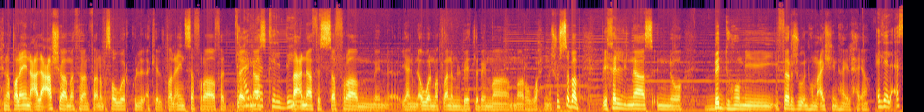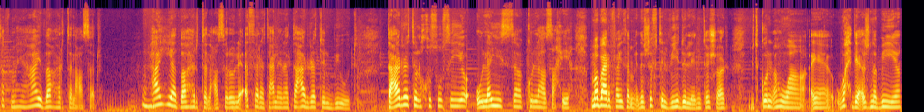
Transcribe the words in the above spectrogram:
إحنا طالعين على عشاء مثلا فأنا بصور ندور كل الأكل. طالعين سفرة فتلاقي ناس معنا في السفرة من يعني من أول ما طلعنا من البيت لبين ما ما روحنا. شو السبب بيخلي الناس إنه بدهم يفرجوا إنهم عايشين هاي الحياة؟ للأسف ما هي هاي ظاهرة العصر. هاي هي ظاهرة العصر واللي أثرت علينا تعرت البيوت. تعرت الخصوصية وليس كلها صحيح. ما بعرف هيثم إذا شفت الفيديو اللي انتشر بتكون هو آه، وحدة أجنبية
